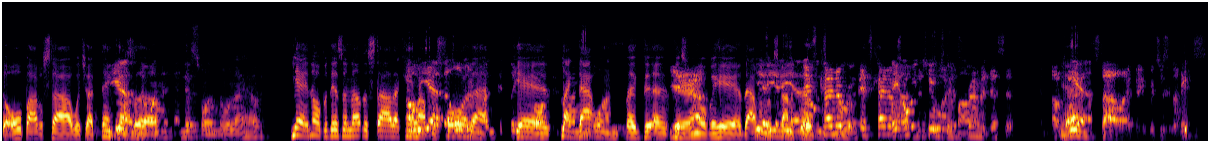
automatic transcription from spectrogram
The old bottle style, which I think Yeah, is the uh one, this one, the one I have. Yeah no, but there's another style that came oh out yeah, before that. one. Like yeah, frosted like on- that one, like the, uh, this one over here. That one looks yeah, kind of yeah, cool. It's kind of it's kind of They always the new change one their is reminiscent of Yeah. that Yeah. style, I think, which is They- nice.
